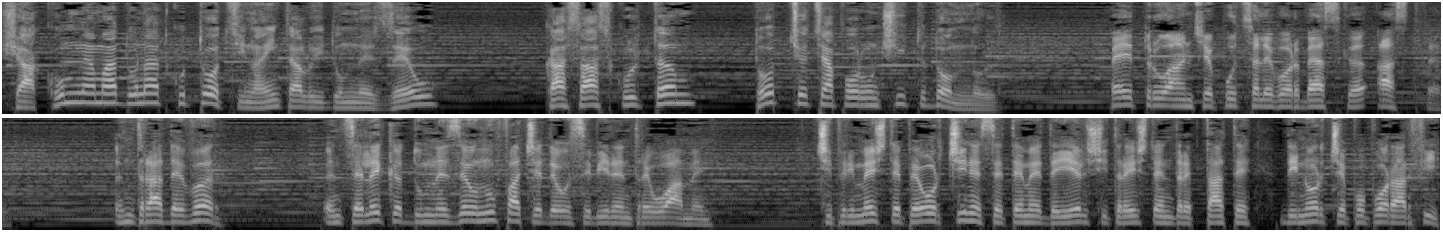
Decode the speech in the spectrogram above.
Și acum ne-am adunat cu toți înaintea lui Dumnezeu ca să ascultăm tot ce ți-a poruncit Domnul. Petru a început să le vorbească astfel. Într-adevăr, înțeleg că Dumnezeu nu face deosebire între oameni, ci primește pe oricine se teme de El și trăiește în dreptate din orice popor ar fi.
